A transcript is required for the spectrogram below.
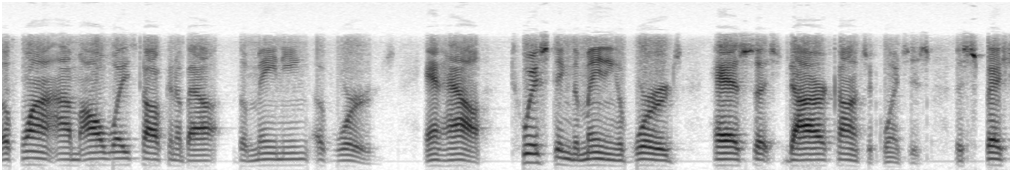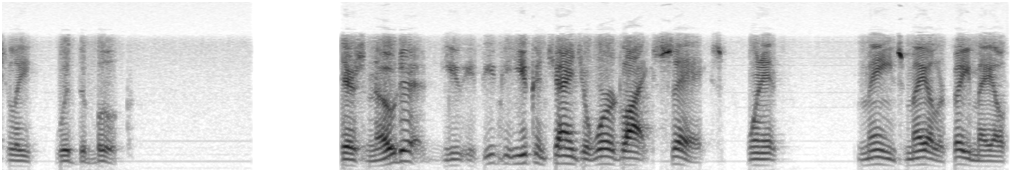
of why I'm always talking about the meaning of words and how twisting the meaning of words has such dire consequences, especially with the book. There's no you if you you can change a word like sex when it means male or female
